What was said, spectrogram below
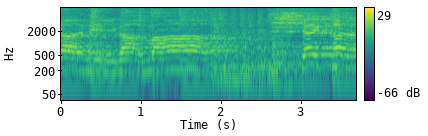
ချနေကမှရိုက်ခတ်လာတဲ့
